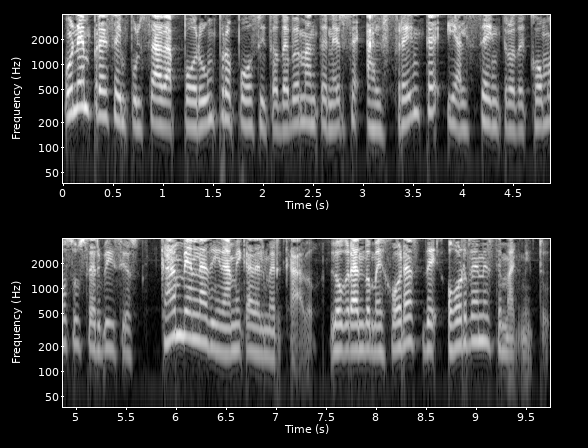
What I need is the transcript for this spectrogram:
Una empresa impulsada por un propósito debe mantenerse al frente y al centro de cómo sus servicios cambian la dinámica del mercado, logrando mejoras de órdenes de magnitud.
